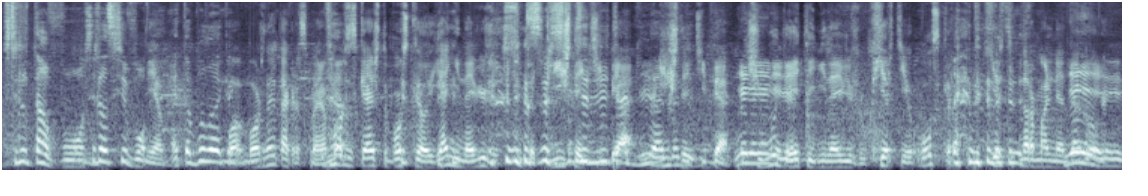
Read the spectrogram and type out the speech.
встретил того, встретил всего. Нет. Это было как Мо- Можно и так рассмотреть. Можно сказать, что Бог сказал, я ненавижу, сука, лично тебя, лично да, да. тебя. Почему я тебя ненавижу? Хер тебе Оскар, хер тебе нормальная дорога.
